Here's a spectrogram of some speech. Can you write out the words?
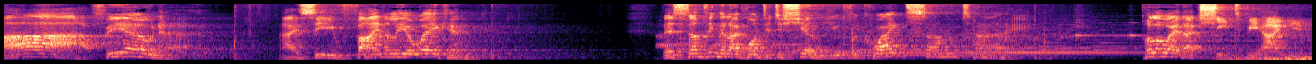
Ah, Fiona. I see you finally awakened. There's something that I've wanted to show you for quite some time. Pull away that sheet behind you.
